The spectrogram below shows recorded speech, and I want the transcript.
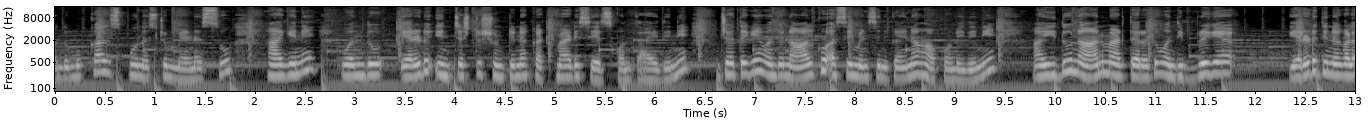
ಒಂದು ಮುಕ್ಕಾಲು ಸ್ಪೂನಷ್ಟು ಮೆಣಸು ಹಾಗೆಯೇ ಎರಡು ಇಂಚಷ್ಟು ಶುಂಠಿನ ಕಟ್ ಮಾಡಿ ಸೇರಿಸ್ಕೊತಾ ಇದ್ದೀನಿ. ಜೊತೆಗೆ ಒಂದು ನಾಲ್ಕು ಹಸಿಮೆಣಸಿನಕಾಯಿನ ಹಾಕ್ಕೊಂಡಿದ್ದೀನಿ ಇದು ನಾನು ಮಾಡ್ತಾ ಇರೋದು ಒಂದಿಬ್ಬರಿಗೆ ಎರಡು ದಿನಗಳ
